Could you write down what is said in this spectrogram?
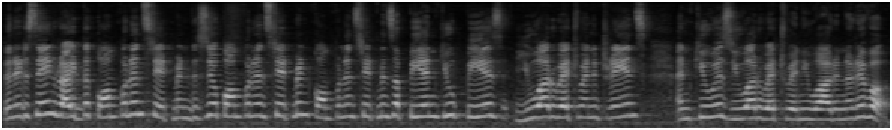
Then it is saying write the component statement. This is your component statement. Component statements are P and Q. P is you are wet when it rains and Q is you are wet when you are in a river.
